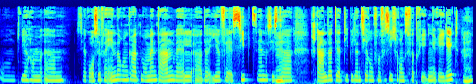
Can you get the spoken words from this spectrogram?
Und wir haben ähm, sehr große Veränderungen gerade momentan, weil äh, der IFRS 17, das ist mhm. der Standard, der die Bilanzierung von Versicherungsverträgen regelt, mhm.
